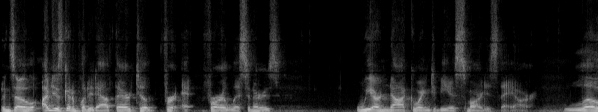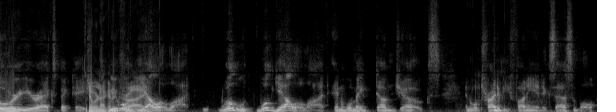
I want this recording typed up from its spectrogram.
and so I'm just going to put it out there to for for our listeners, we are not going to be as smart as they are. Lower your expectations. And we're not gonna we will try. yell a lot. We'll we'll yell a lot, and we'll make dumb jokes, and we'll try to be funny and accessible.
